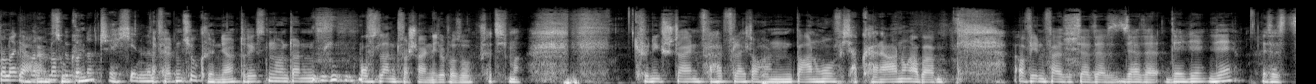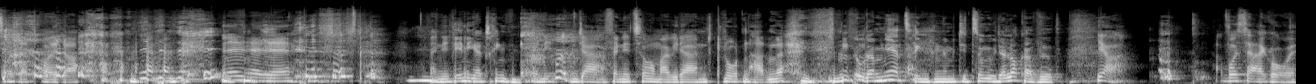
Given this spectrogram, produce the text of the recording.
Und dann kann man beim auch noch Zug über hin? nach Tschechien. Da fährt ein Zug hin, ja. Dresden und dann aufs Land wahrscheinlich oder so, schätze ich mal. Königstein hat vielleicht auch einen Bahnhof, ich habe keine Ahnung, aber Auf jeden Fall ist es sehr, sehr, sehr, sehr, nee, nee, nee. Es ist sehr, sehr toll da. Wenn die, Weniger trinken. wenn die, ja, wenn die Zunge mal wieder einen Knoten hat, ne? Oder mehr trinken, damit die Zunge wieder locker wird. Ja. Wo ist der Alkohol?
